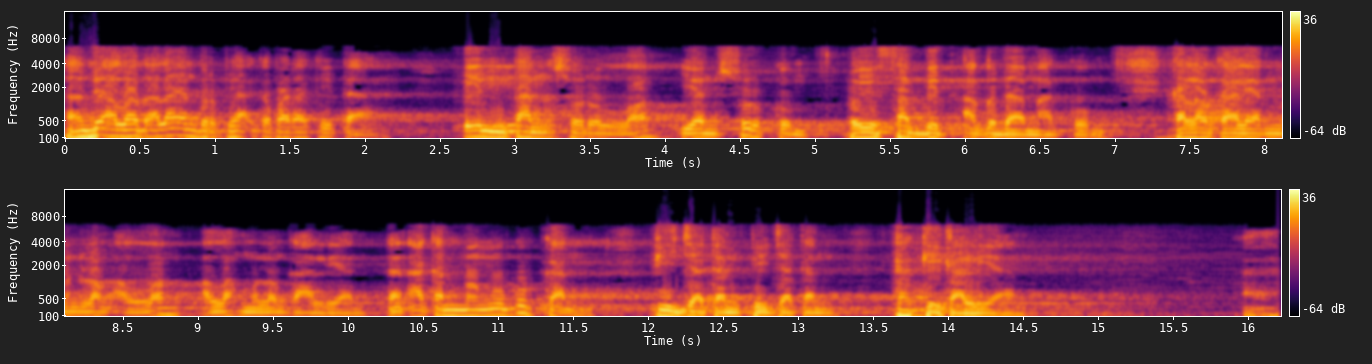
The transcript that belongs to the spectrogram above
nanti Allah Ta'ala yang berpihak kepada kita. Intan surullah yansurkum wa yuthabbit aqdamakum. Kalau kalian menolong Allah, Allah menolong kalian dan akan mengukuhkan pijakan-pijakan kaki kalian. Nah.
